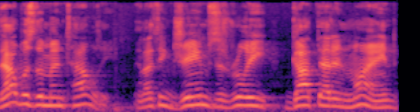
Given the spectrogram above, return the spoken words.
that was the mentality. And I think James has really got that in mind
